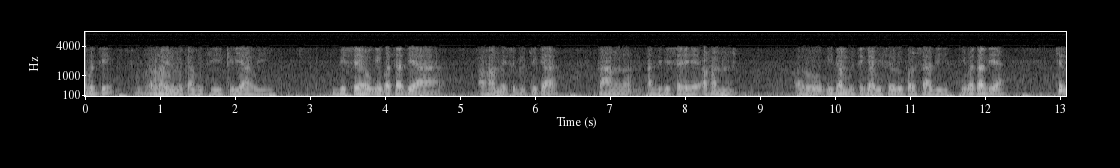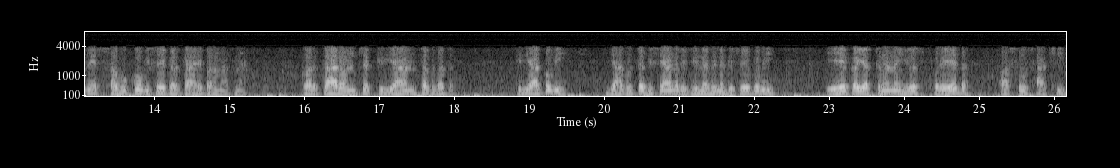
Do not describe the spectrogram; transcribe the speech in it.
वृत्ति और बहिर्मुखा वृत्ति क्रिया हुई। विषय हो गया बता दिया। अहम इस वृत्ति का काम आदि विषय है अहम। और इदम वृत्ति का विषय रूप प्रसादी ये बता दिया। किंतु ये सबको विषय करता है परमात्मा। कर्तारम च क्रियान तद्वत। क्रिया को भी, जागृत विषयान भी भिन्न भिन्न विषयों को भी, एक यत्न यो स्फुरेद असु साक्षी,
